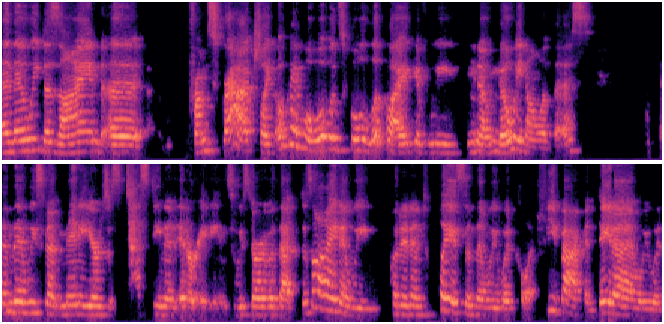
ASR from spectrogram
And then we designed a, from scratch, like, okay, well, what would school look like if we, you know, knowing all of this? And then we spent many years just testing and iterating. So we started with that design and we put it into place, and then we would collect feedback and data and we would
